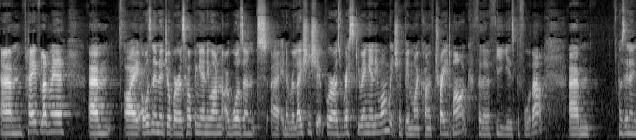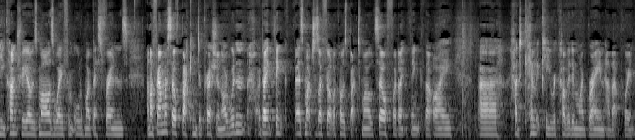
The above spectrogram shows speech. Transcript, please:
Um, hey Vladimir. I, I wasn't in a job where I was helping anyone. I wasn't uh, in a relationship where I was rescuing anyone, which had been my kind of trademark for the few years before that. Um, I was in a new country. I was miles away from all of my best friends. And I found myself back in depression. I wouldn't, I don't think, as much as I felt like I was back to my old self, I don't think that I uh, had chemically recovered in my brain at that point.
